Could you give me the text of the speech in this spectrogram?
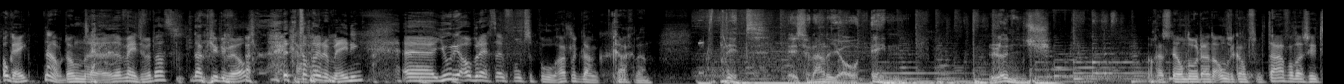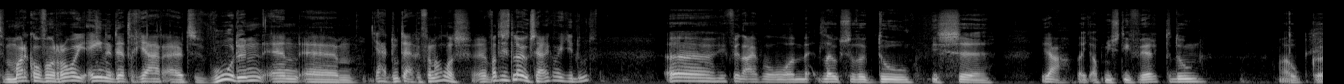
Oké, nou, dan, eh, dan weten we dat. Dank jullie wel. Toch weer een mening. Eh Juri Albrecht en Fons de Poel, hartelijk dank. Graag gedaan. Dit is Radio 1. Lunch. We gaan snel door naar de andere kant van de tafel. Daar zit Marco van Rooij, 31 jaar uit Woerden. En ehm, ja, doet eigenlijk van alles. Eh, wat is het leukste eigenlijk wat je doet? Eh, ik vind eigenlijk wel eh, het leukste wat ik doe is ja, een beetje administratief werk te doen. Maar ook eh,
